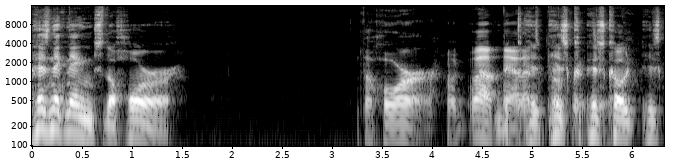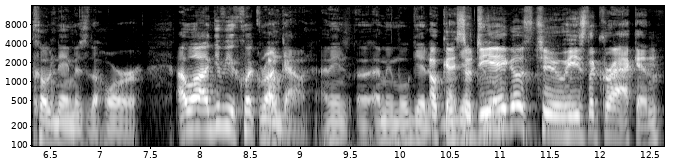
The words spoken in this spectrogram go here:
his nickname's the Horror. The horror. Well, yeah, that's his his, his code his code name is the horror. Uh, well, I'll give you a quick rundown. Okay. I mean, uh, I mean, we'll get. It. Okay, we'll get so Diego's two. He's the Kraken,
